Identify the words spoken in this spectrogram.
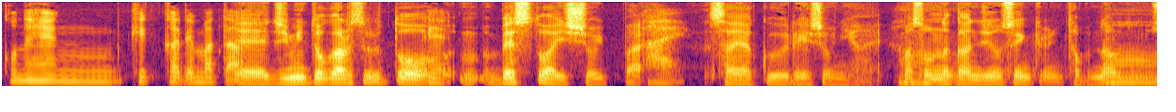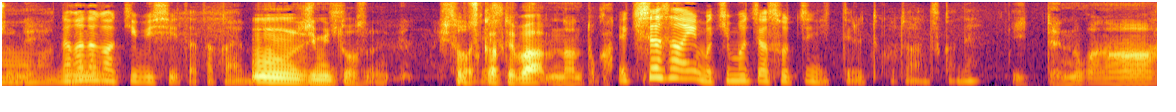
この辺結果でまた、えー自民党からするとえベストは1勝1敗、はい。最悪0勝2敗、まあ、そんな感じの選挙に多分なると思うんですよね。なかなか厳しい戦いも、うん、自民党は一つ勝てばなんとか。え岸田さん今気持ちはそっちに行ってるってことなんですかね。言ってんのかな。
